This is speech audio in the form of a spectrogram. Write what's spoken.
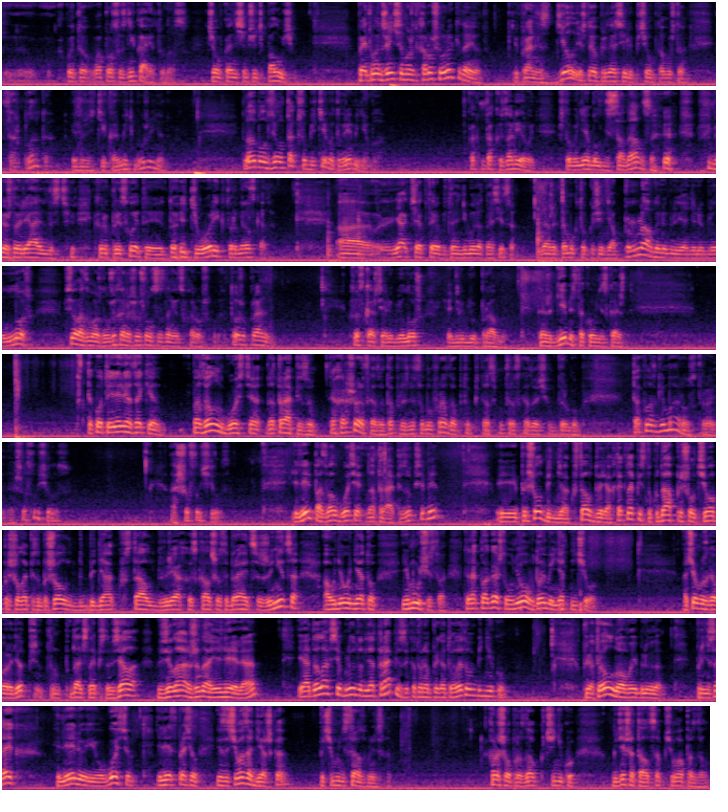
какой-то вопрос возникает у нас, чем в конечном счете получим. Поэтому эта женщина, может, хорошие уроки дает. И правильно сделали, что ее пригласили. Почему? Потому что зарплата, если детей кормить мужа нет. То надо было сделать так, чтобы детей в это время не было. Как-то так изолировать, чтобы не было диссонанса между реальностью, которая происходит, и той теорией, которую мне рассказывают. А я человек требовательно не буду относиться даже к тому, кто кричит, я правду люблю, я не люблю ложь. Все возможно, уже хорошо, что он сознается в хорошем. Это тоже правильно. Кто скажет, я люблю ложь, я не люблю правду. Даже Геббельс такого не скажет. Так вот, Илья Закен позвал он гостя на трапезу. Я хорошо рассказываю, да, произнес одну фразу, а потом 15 минут рассказываю о чем-то другом. Так у нас Гемара устроена. Что случилось? А что случилось? Илель позвал гостя на трапезу к себе, и пришел бедняк, встал в дверях. Так написано, куда пришел, чего пришел, написано. Пришел бедняк, встал в дверях и сказал, что собирается жениться, а у него нет имущества. Ты так полагаешь, что у него в доме нет ничего. О чем разговор идет? Дальше написано. Взяла, взяла жена Елеля и отдала все блюда для трапезы, которые он приготовил этому бедняку. Приготовил новые блюда. Принесла их Илелю и его гостю. Илель спросил, из-за чего задержка? Почему не сразу принесла? Хороший вопрос, да, к ученику. Где шатался, почему опоздал?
